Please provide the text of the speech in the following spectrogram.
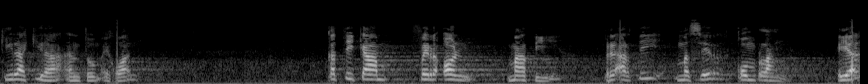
Kira-kira antum ikhwan. Ketika Fir'aun mati. Berarti Mesir komplang. Iya?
